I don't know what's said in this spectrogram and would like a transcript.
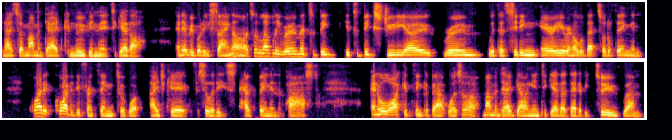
you know so mum and dad can move in there together and everybody's saying, "Oh, it's a lovely room. It's a big, it's a big studio room with a sitting area and all of that sort of thing." And quite a quite a different thing to what aged care facilities have been in the past. And all I could think about was, "Oh, mum and dad going in together. That'd be two um,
